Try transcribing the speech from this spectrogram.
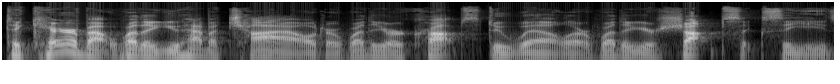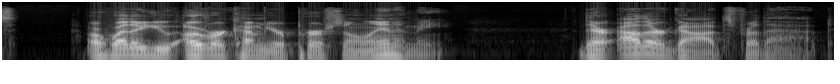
to care about whether you have a child or whether your crops do well or whether your shop succeeds or whether you overcome your personal enemy. There are other gods for that.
